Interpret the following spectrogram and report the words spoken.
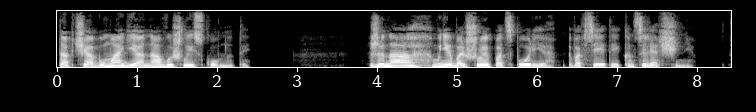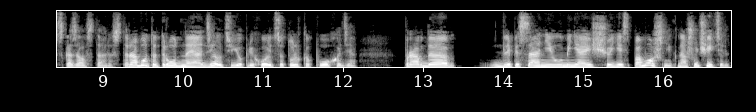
топча бумаги, она вышла из комнаты. «Жена мне большое подспорье во всей этой канцелярщине», — сказал староста. «Работа трудная, а делать ее приходится только походя. Правда, для писания у меня еще есть помощник, наш учитель,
